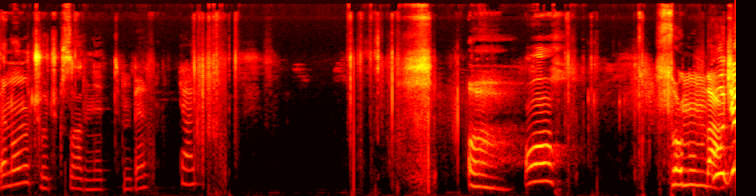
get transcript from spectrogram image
Ben onu çocuk zannettim be. Gel. Oh. Oh. Sonunda. Koca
